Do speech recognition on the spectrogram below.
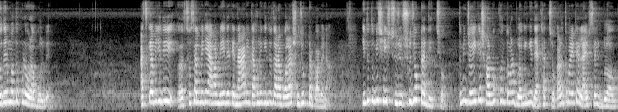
ওদের মতো করে ওরা বলবে। আজকে আমি যদি সোশ্যাল মিডিয়ায় আমার মেয়েদেরকে না আনি, তাহলে কিন্তু তারা বলার সুযোগটা পাবে না। কিন্তু তুমি সেই সুযোগ- সুযোগটা দিচ্ছ। তুমি জয়ীকে সর্বক্ষণ তোমার ব্লগিংয়ে দেখাচ্ছ, কারণ তোমার এটা লাইফস্টাইল ব্লগ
